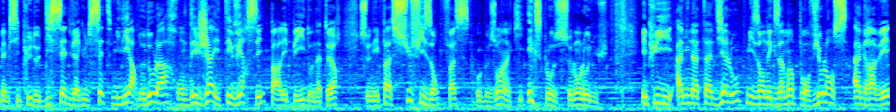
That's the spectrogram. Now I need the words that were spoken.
même si plus de 17,7 milliards de dollars ont déjà été versés par les pays donateurs. Ce n'est pas suffisant face aux besoins qui explosent selon l'ONU. Et puis Aminata Diallo, mise en examen pour violence aggravée.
